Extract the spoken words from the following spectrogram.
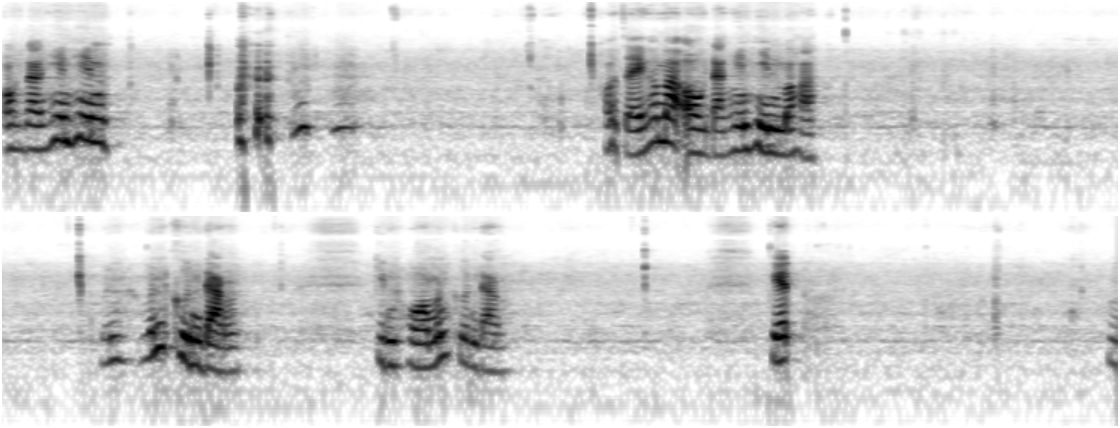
ออกดังหินหินเข้าใจเข้ามาออกดังหินหินบ่ค่ะ มันมันคืนดังกลินหอมมันคืนดังเผ็ดอื มา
